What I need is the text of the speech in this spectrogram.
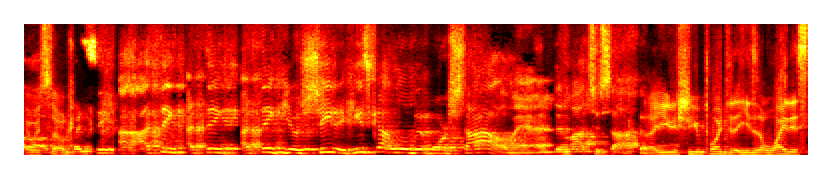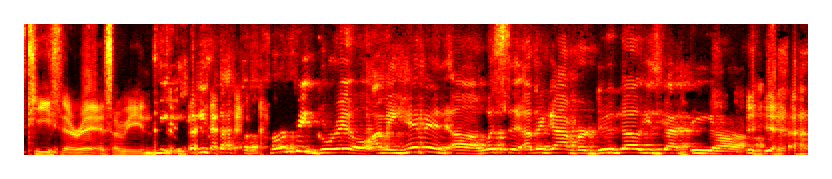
It was so. Oh, but see, I, I, think, I think, I think Yoshida, he's got a little bit more style, man, than Matsuzaka. Uh, you you pointed. That he's the whitest teeth there is. I mean, he, has got the perfect grill. I mean, him and uh, what's the other guy, Verdugo? He's got the. Uh, yeah,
